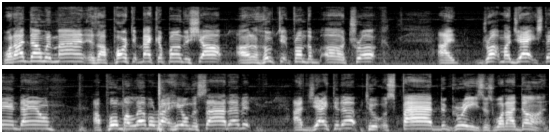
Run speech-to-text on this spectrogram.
what I done with mine is I parked it back up on the shop. I unhooked it from the uh, truck. I dropped my jack stand down. I pulled my level right here on the side of it. I jacked it up to it was five degrees is what I done.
